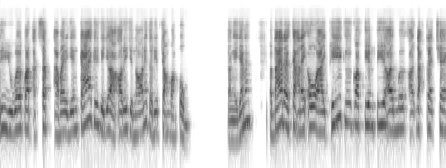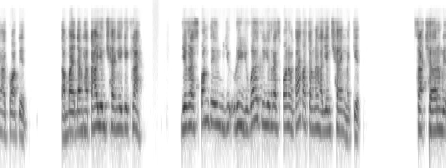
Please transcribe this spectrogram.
reviewer គាត់ accept អ្វីដែលយើងកែគឺគេយក original នេះទៅរៀបចំបោះពុំតែអញ្ចឹងណាប៉ុន្តែដល់ករណី OIP គឺគាត់ទៀមទាឲ្យមើលឲ្យដាក់ track chain ឲ្យគាត់ទៀតដើម្បីដឹងថាតើយើង chain អីគេខ្លះ យើង respond ទៅ reviewer គឺយើង respond ប៉ុន្តែគាត់ចង់ដឹងថាយើង chain មិនទៀត structure នឹងវា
